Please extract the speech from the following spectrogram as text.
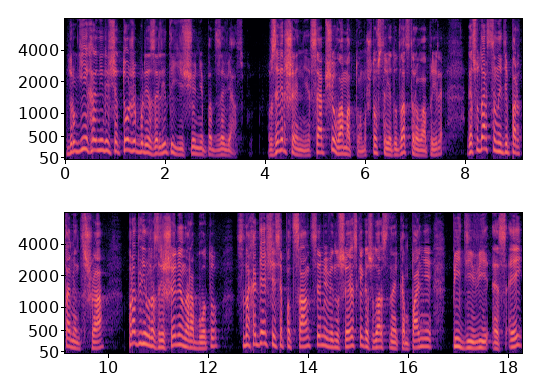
Другие хранилища тоже были залиты еще не под завязку. В завершение сообщу вам о том, что в среду 22 апреля Государственный департамент США продлил разрешение на работу с находящейся под санкциями венесуэльской государственной компании PDVSA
